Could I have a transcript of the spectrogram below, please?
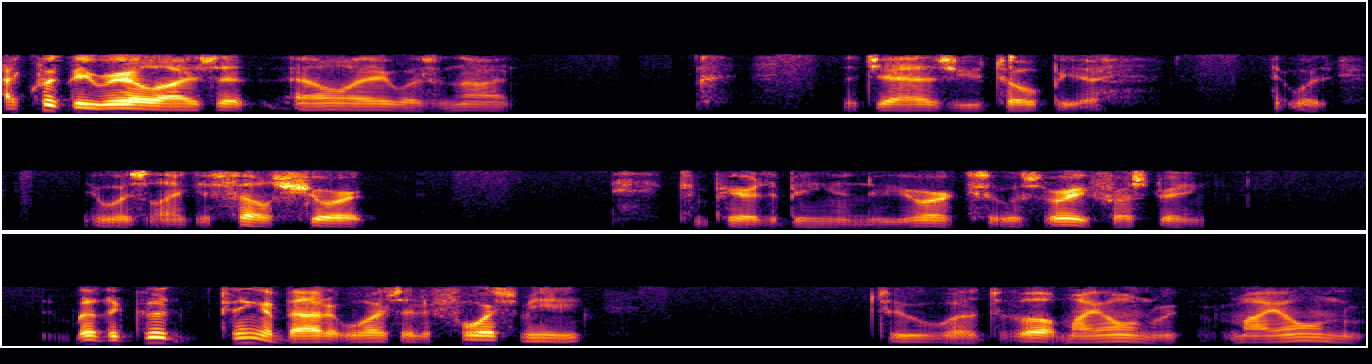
I quickly realized that L.A. was not the jazz utopia. It was it was like it fell short compared to being in New York, so it was very frustrating. But the good thing about it was that it forced me to uh, develop my own my own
